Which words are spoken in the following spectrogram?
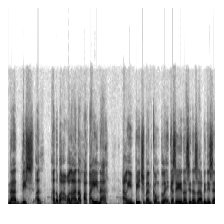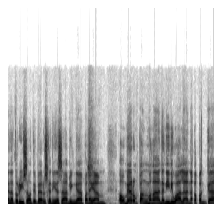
na dis, an- ano ba, wala na, patay na ang impeachment complaint? Kasi yun ang sinasabi ni Senator Risa Ontiveros kanina sa aming ah, panayam. O meron pang mga naniniwala na kapag ka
